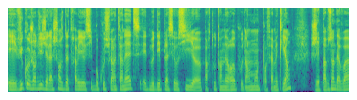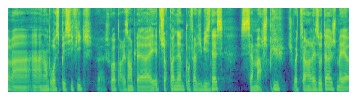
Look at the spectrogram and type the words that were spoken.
Et vu qu'aujourd'hui j'ai la chance de travailler aussi beaucoup sur Internet et de me déplacer aussi euh, partout en Europe ou dans le monde pour faire mes clients, j'ai pas besoin d'avoir un, un, endroit spécifique. Euh, je vois par exemple être sur Paname pour faire du business, ça marche plus. Tu vas te faire un réseautage, mais euh,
